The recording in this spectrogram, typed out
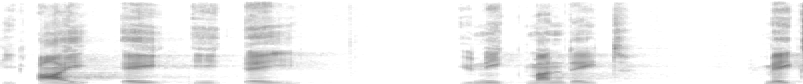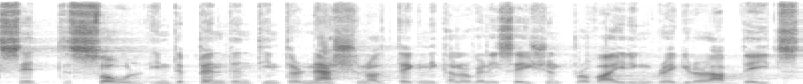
The IAEA unique mandate makes it the sole independent international technical organization providing regular updates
